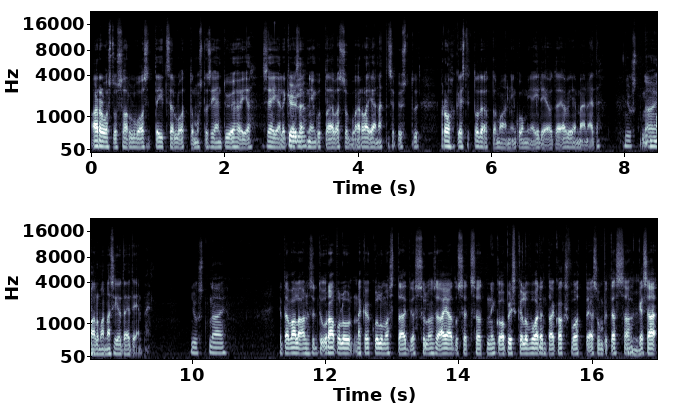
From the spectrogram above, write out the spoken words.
arvostus haluaa sitten itseluottamusta siihen työhön ja sen jälkeen se, niin kuin taivas on vain rajana, että se pystyy rohkeasti toteuttamaan niin kuin omia ideoita ja viemään näitä Just näin. maailman asioita eteenpäin. Just näin. Ja tavallaan on sitten urapolun näkökulmasta, että jos sulla on se ajatus, että sä oot niin opiskellut vuoden tai kaksi vuotta ja sun pitäisi saada mm. kesä,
